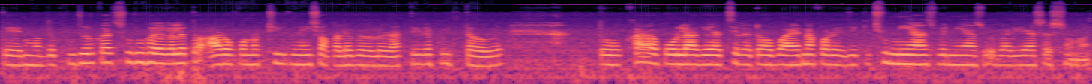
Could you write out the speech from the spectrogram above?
তো এর মধ্যে পুজোর কাজ শুরু হয়ে গেলে তো আরও কোনো ঠিক নেই, সকালে বেরোলে রাত্রিরে ফিরতে হবে। তো খারাপও লাগে আর ছেলেটাও বায়না করে যে কিছু নিয়ে আসবে নিয়ে আসবে বাড়ি আসার সময়।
